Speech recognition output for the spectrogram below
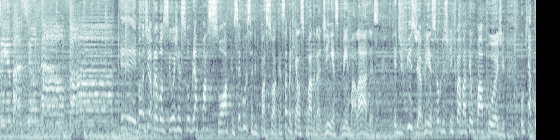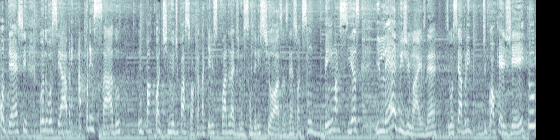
Motivacional. Ei, bom dia pra você. Hoje é sobre a paçoca. Você gosta de paçoca? Sabe aquelas quadradinhas que vem embaladas? Que é difícil de abrir? É sobre isso que a gente vai bater um papo hoje. O que acontece quando você abre apressado um pacotinho de paçoca daqueles quadradinhos? São deliciosas, né? Só que são bem macias e leves demais, né? Se você abrir de qualquer jeito,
